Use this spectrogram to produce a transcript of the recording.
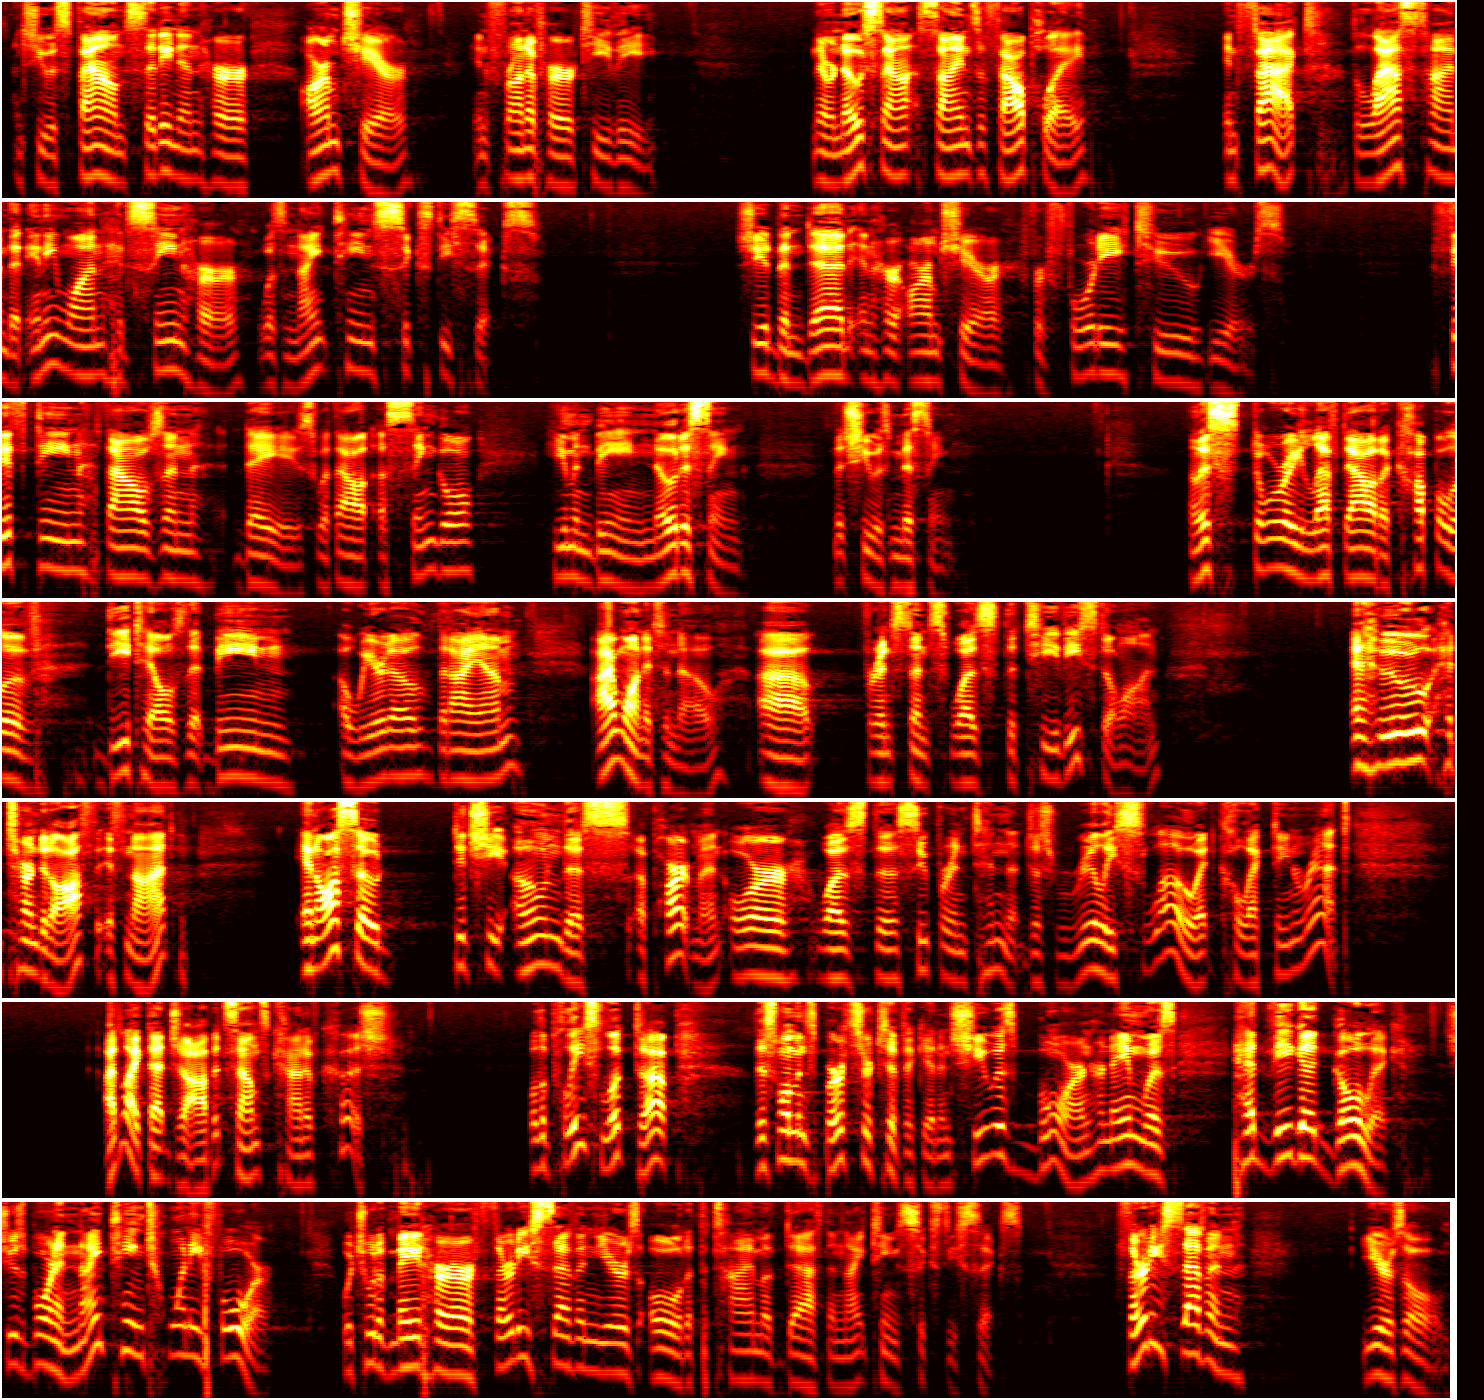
And she was found sitting in her armchair in front of her TV. There were no signs of foul play. In fact, the last time that anyone had seen her was 1966. She had been dead in her armchair for 42 years. 15,000 days without a single human being noticing that she was missing. Now, this story left out a couple of details that being a weirdo that I am, I wanted to know. Uh, for instance, was the TV still on? And who had turned it off, if not? And also, did she own this apartment, or was the superintendent just really slow at collecting rent? I'd like that job. It sounds kind of cush. Well, the police looked up this woman's birth certificate, and she was born, her name was Hedviga Golik. She was born in 1924, which would have made her 37 years old at the time of death in 1966. 37 years old.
